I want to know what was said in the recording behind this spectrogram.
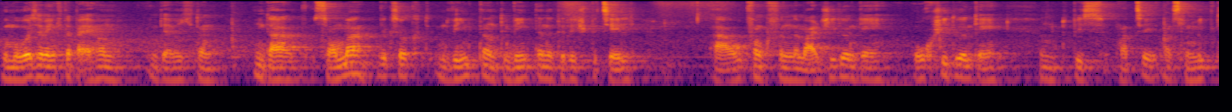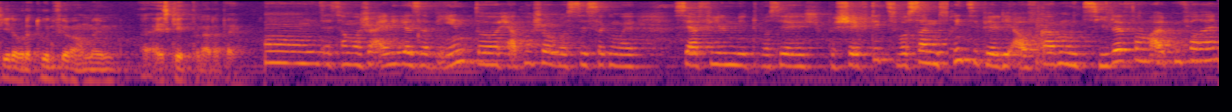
wo wir alles ein wenig dabei haben in der Richtung. Und auch Sommer, wie gesagt, und Winter und im Winter natürlich speziell auch angefangen von normalen Skitouren gehen, Hochskitouren gehen und bis einzelne Mitglieder oder Tourenführer haben wir im Eiskletterer dabei. Und jetzt haben wir schon einiges erwähnt, da hört man schon, was das sagen wir, sehr viel mit, was ihr euch beschäftigt. Was sind prinzipiell die Aufgaben und Ziele vom Alpenverein?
